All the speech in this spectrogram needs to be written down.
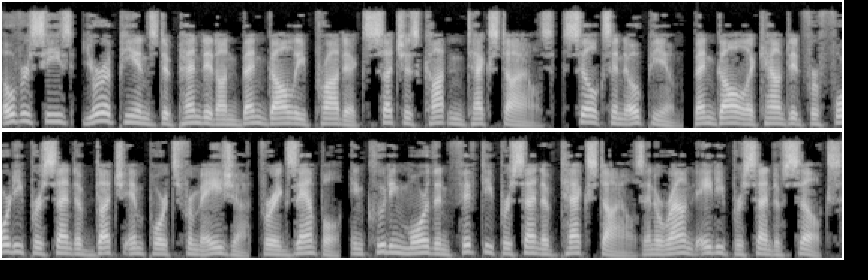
Overseas, Europeans depended on Bengali products such as cotton textiles, silks and opium. Bengal accounted for 40% of Dutch imports from Asia, for example, including more than 50% of textiles and around 80% of silks.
